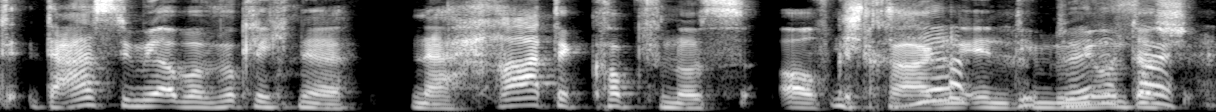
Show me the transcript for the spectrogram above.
D- Da hast du mir aber wirklich eine, eine harte Kopfnuss aufgetragen, indem du, Du mir hättest unter. da-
